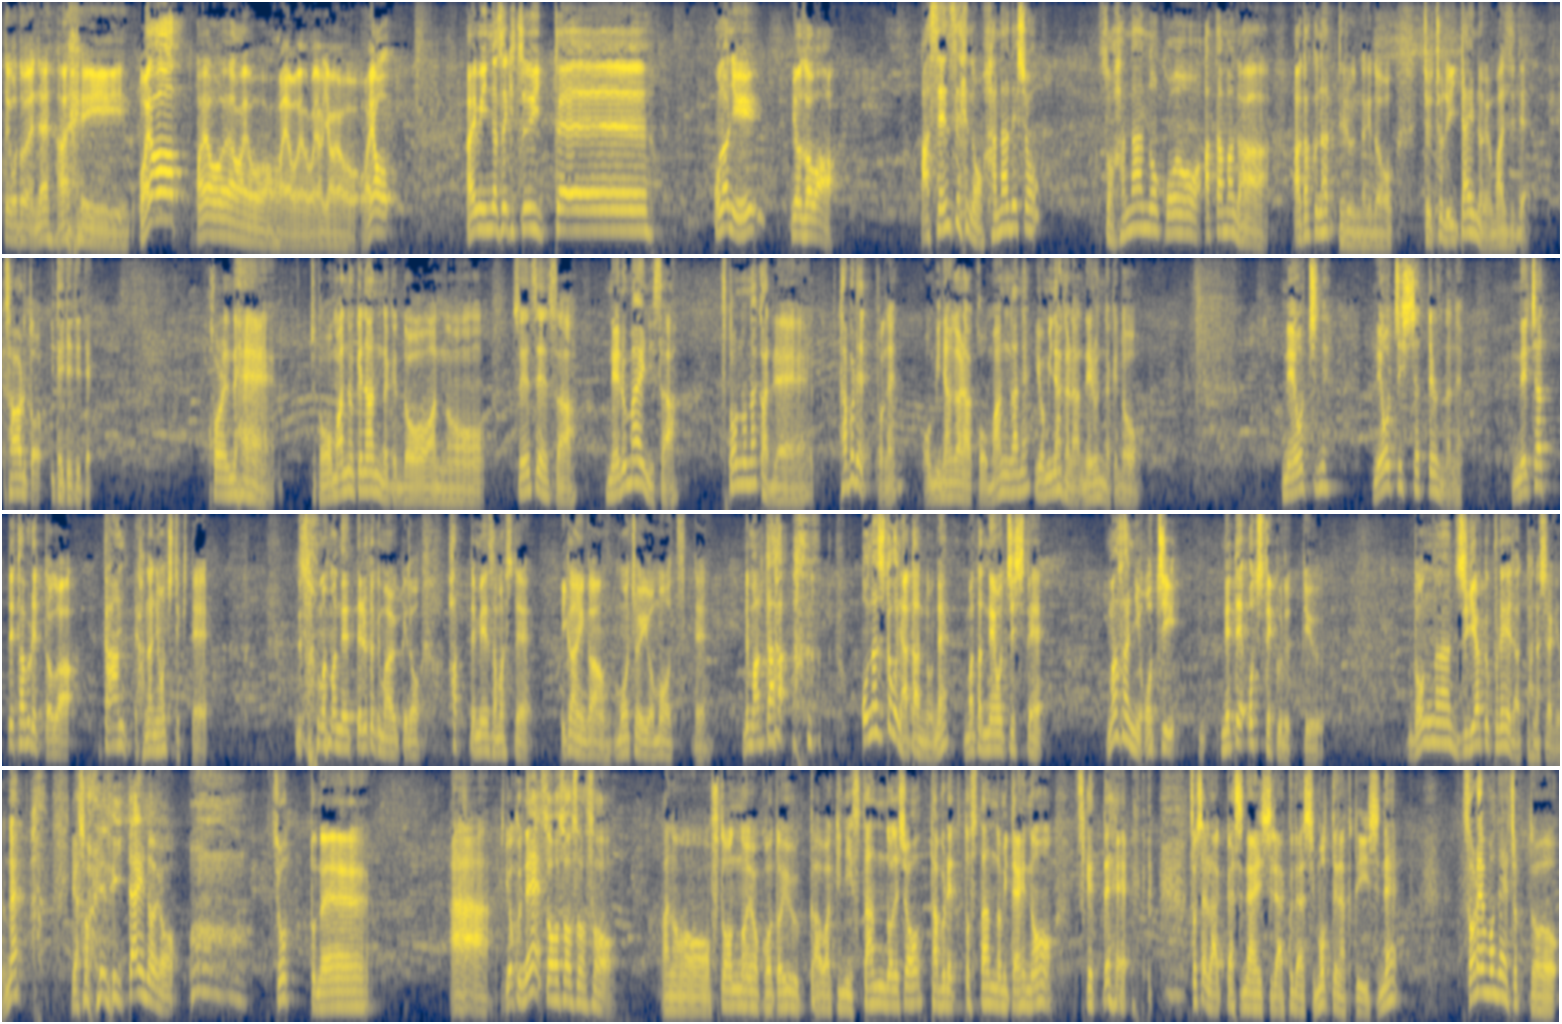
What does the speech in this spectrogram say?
ってことでね、はい。おはよう。おはよう。おはよう。おはよう。おはよう。おはよう。おはよう。おはようはい、みんな席ついて。お、何？矢沢。あ、先生の鼻でしょ？そう、鼻のこの頭が赤くなってるんだけど、ちょ、ちょっと痛いのよ、マジで。触ると、痛い痛い痛い痛い。これね、ちょっとおまぬけなんだけど、あの、先生さ、寝る前にさ、布団の中でタブレットね、を見ながら、こう漫画ね、読みながら寝るんだけど、寝落ちね、寝落ちしちゃってるんだね。寝ちゃってタブレットがガンって鼻に落ちてきて、で、そのまま寝てる時もあるけど、はって目覚まして、いかんいかん、もうちょい読もうっつって。で、また、同じとこに当たんのね。また寝落ちして。まさに落ち、寝て落ちてくるっていう。どんな自虐プレイだって話だけどね。いや、それで痛いのよ。ちょっとね、ああ、よくね、そうそうそうそう。あのー布団の横というか脇にスタンドでしょタブレットスタンドみたいのをつけて、そしたら落下しないし楽だし持ってなくていいしね。それもね、ちょっと、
